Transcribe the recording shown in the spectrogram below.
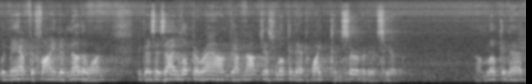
we may have to find another one because as I look around, I'm not just looking at white conservatives here. I'm looking at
